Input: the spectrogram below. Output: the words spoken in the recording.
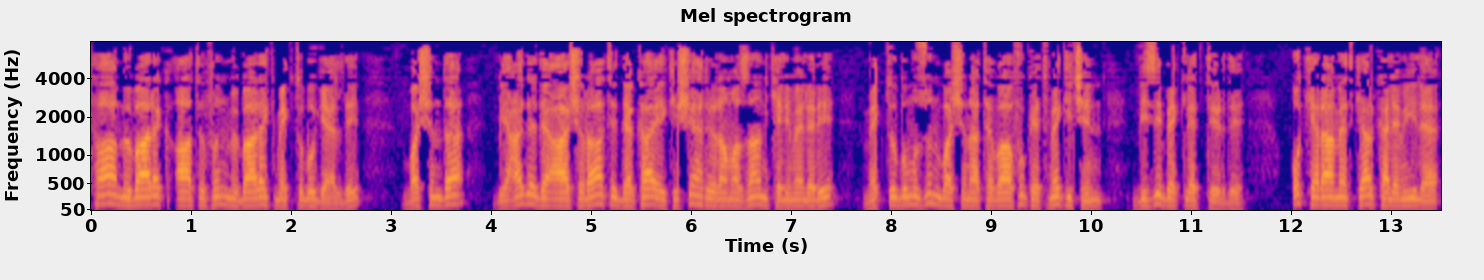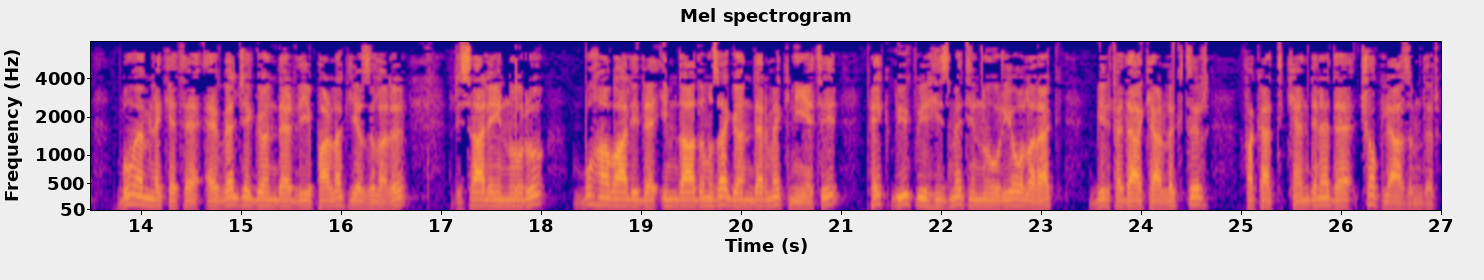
Ta mübarek Atıf'ın mübarek mektubu geldi. Başında bi'adede aşirati dekaiki şehri Ramazan kelimeleri mektubumuzun başına tevafuk etmek için bizi beklettirdi. O kerametkar kalemiyle bu memlekete evvelce gönderdiği parlak yazıları Risale-i Nur'u bu havalide imdadımıza göndermek niyeti pek büyük bir hizmet-i nuriye olarak bir fedakarlıktır fakat kendine de çok lazımdır.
